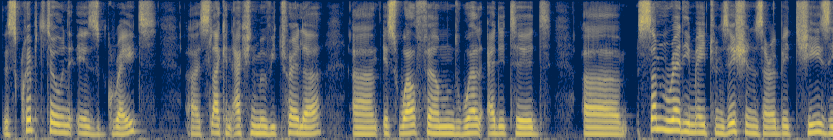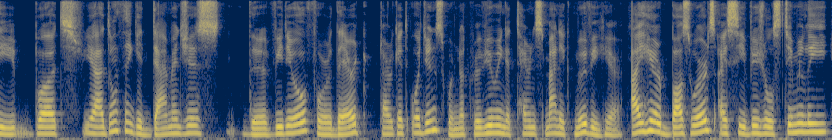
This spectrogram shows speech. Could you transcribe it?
The script tone is great. Uh, it's like an action movie trailer. Um, it's well filmed, well edited. Uh, some ready-made transitions are a bit cheesy, but yeah, I don't think it damages the video for their target audience. We're not reviewing a Terrence Malick movie here. I hear buzzwords, I see visual stimuli,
